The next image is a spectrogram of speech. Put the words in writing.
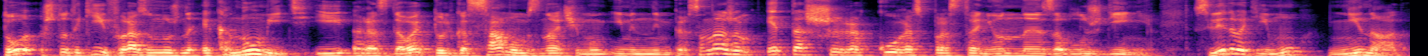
То, что такие фразы нужно экономить и раздавать только самым значимым именным персонажам, это широко распространенное заблуждение. Следовать ему не надо.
